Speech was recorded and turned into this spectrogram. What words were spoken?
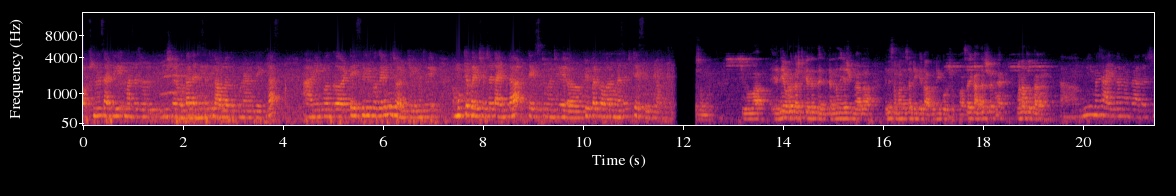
ऑप्शनलसाठी माझा जो विषय होता त्याच्यासाठी लावला होता पुण्यामध्ये एक क्लास आणि मग टेस्ट सिरीज वगैरे मी जॉईन केले. म्हणजे मुख्य परीक्षेच्या टाईमला टेस्ट म्हणजे पेपर कव्हर होण्यासाठी टेस्ट सिरीज लावला. किंवा याने एवढं कष्ट केलं त्यांनी त्यांना यश मिळाला त्यांनी समाजासाठी केलं आपणही करू शकतो. असा एक आदर्श काय मनात होता का? मी माझ्या आईला माझा आदर्श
